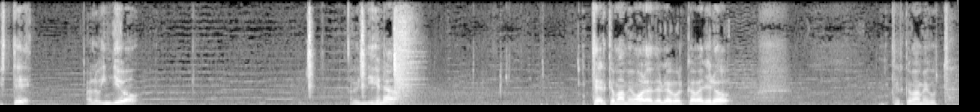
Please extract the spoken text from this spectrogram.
Este A lo indio A lo indígena Este es el que más me mola, desde luego El caballero Este es el que más me gusta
